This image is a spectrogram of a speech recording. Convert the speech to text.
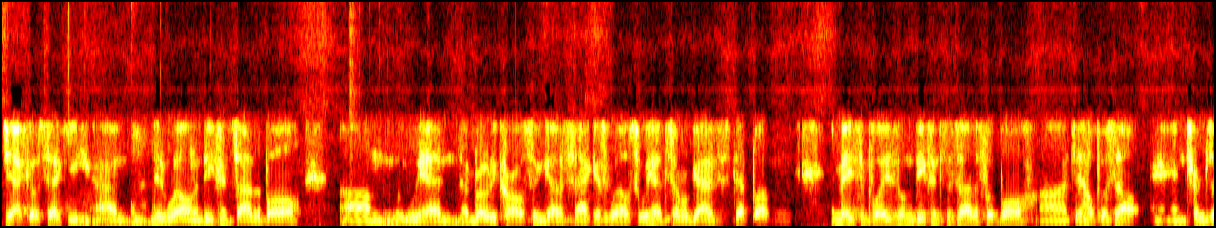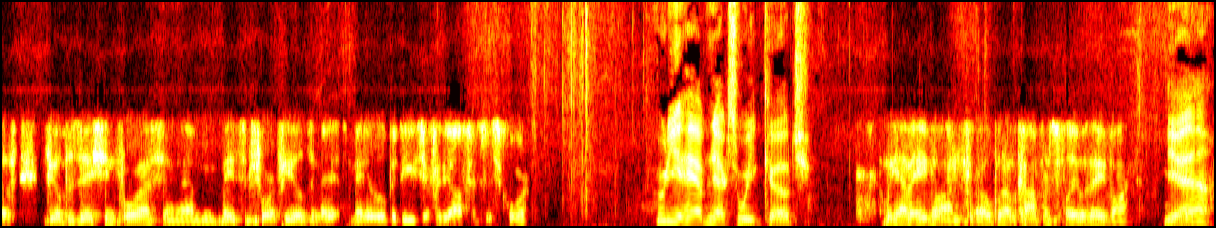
Jack Oseki uh, did well on the defense side of the ball. Um, we had uh, Brody Carlson got a sack as well, so we had several guys to step up and, and made some plays on the defensive side of the football uh, to help us out in terms of field position for us, and um, made some short fields and made it, made it a little bit easier for the offense to score. Who do you have next week, Coach? We have Avon for open up conference play with Avon. Yeah,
